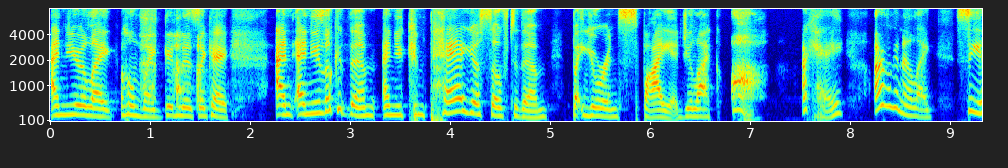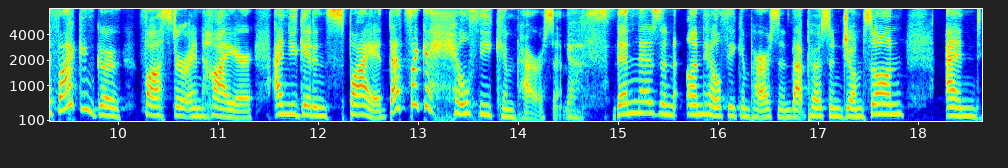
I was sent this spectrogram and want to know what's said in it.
and you're like oh my goodness okay. And and you look at them and you compare yourself to them but you're inspired. You're like oh okay, I'm going to like see if I can go faster and higher and you get inspired. That's like a healthy comparison. Yes. Then there's an unhealthy comparison. That person jumps on and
